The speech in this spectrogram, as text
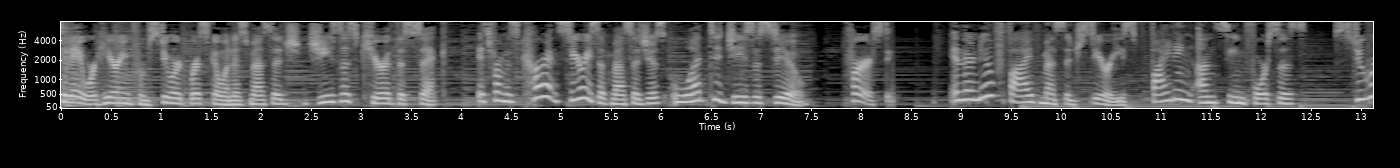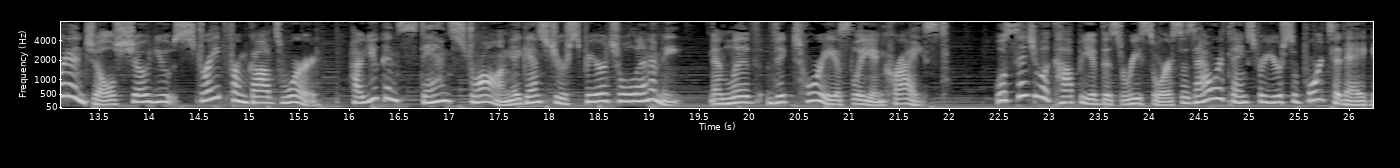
Today we're hearing from Stuart Briscoe in his message, Jesus Cured the Sick. It's from his current series of messages, What Did Jesus Do? First, in their new five message series, Fighting Unseen Forces, Stuart and Jill show you straight from God's Word how you can stand strong against your spiritual enemy and live victoriously in Christ. We'll send you a copy of this resource as our thanks for your support today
